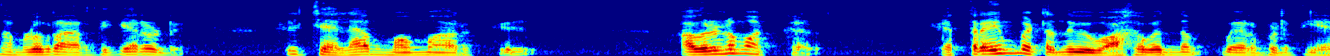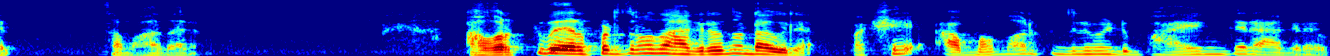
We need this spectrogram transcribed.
നമ്മൾ പ്രാർത്ഥിക്കാറുണ്ട്. പക്ഷേ ചില അമ്മമാർക്ക് അവരുടെ മക്കൾ എത്രയും പെട്ടെന്ന് വിവാഹബന്ധം വേർപ്പെടുത്തിയാൽ സമാധാനം. അവർക്ക് വേർപ്പെടുത്തണമെന്ന് ആഗ്രഹമൊന്നും ഉണ്ടാവില്ല. പക്ഷേ അമ്മമാർക്ക് ഇതിനു വേണ്ടി ഭയങ്കര ആഗ്രഹം.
